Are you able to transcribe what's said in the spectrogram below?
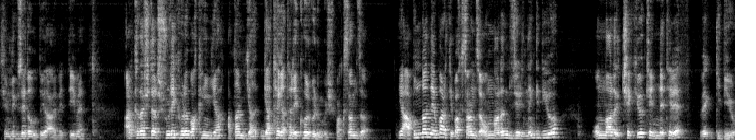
Şimdi güzel oldu ya evet değil mi? Arkadaşlar şu rekora bakın ya. Adam ya- yata yata rekor vurmuş. Baksanıza. Ya bundan ne var ki? Baksanıza onların üzerinden gidiyor. Onları çekiyor kendine telef ve gidiyor.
